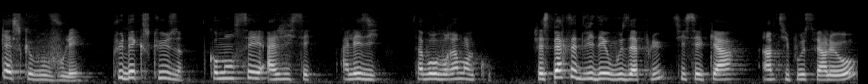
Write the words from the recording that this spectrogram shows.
qu'est-ce que vous voulez? Plus d'excuses? Commencez, agissez, allez-y, ça vaut vraiment le coup. J'espère que cette vidéo vous a plu. Si c'est le cas, un petit pouce vers le haut.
